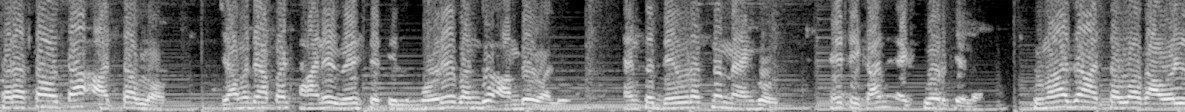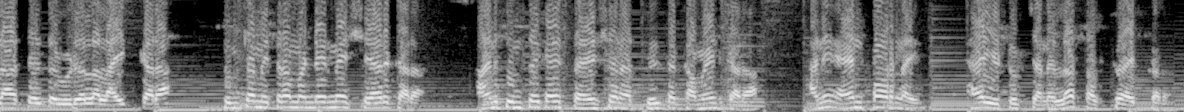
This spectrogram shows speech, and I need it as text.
तर असा होता आजचा ब्लॉग ज्यामध्ये आपण ठाणे वेस्ट येथील मोरे बंधू आंबेवाले यांचं देवरत्न मँगो हे ठिकाण एक्सप्लोअर केलं. तुम्हाला जर आजचा ब्लॉग आवडला असेल तर व्हिडिओला लाईक करा. तुमच्या मित्रमंडळींना शेअर करा. आणि तुमचे काही सजेशन असतील तर कमेंट करा. आणि एन फॉर नाईट ह्या युट्यूब चॅनलला सबस्क्राईब करा.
